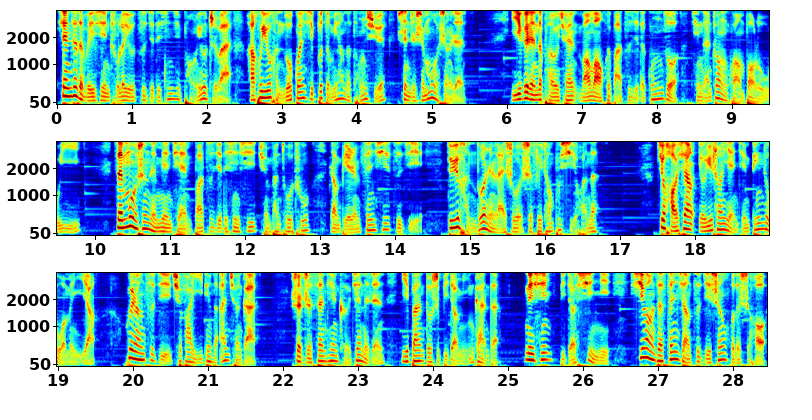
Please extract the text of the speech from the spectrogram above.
现在的微信除了有自己的亲戚朋友之外，还会有很多关系不怎么样的同学，甚至是陌生人。一个人的朋友圈往往会把自己的工作、情感状况暴露无遗，在陌生人面前把自己的信息全盘托出，让别人分析自己，对于很多人来说是非常不喜欢的。就好像有一双眼睛盯着我们一样，会让自己缺乏一定的安全感。设置三天可见的人，一般都是比较敏感的。内心比较细腻，希望在分享自己生活的时候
